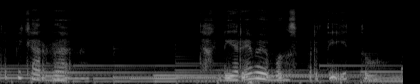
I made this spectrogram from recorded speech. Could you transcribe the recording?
tapi karena takdirnya memang seperti itu.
